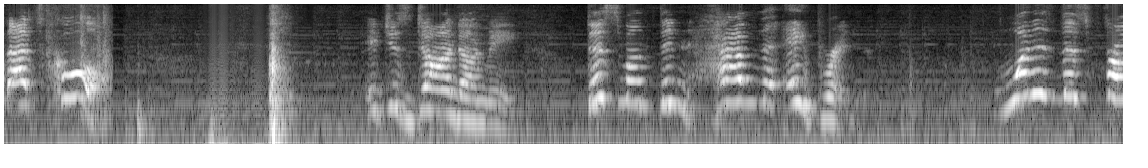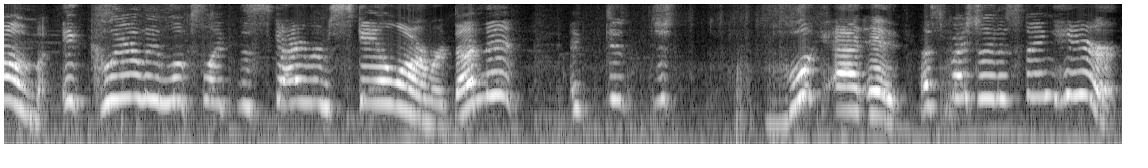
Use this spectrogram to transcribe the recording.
That's cool. It just dawned on me. This month didn't have the apron. What is this from? It clearly looks like the Skyrim scale armor, doesn't it? I just, just look at it, especially this thing here.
